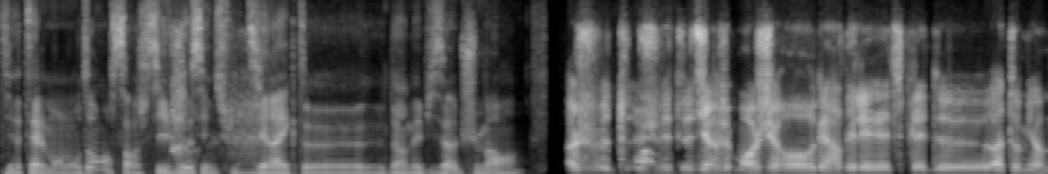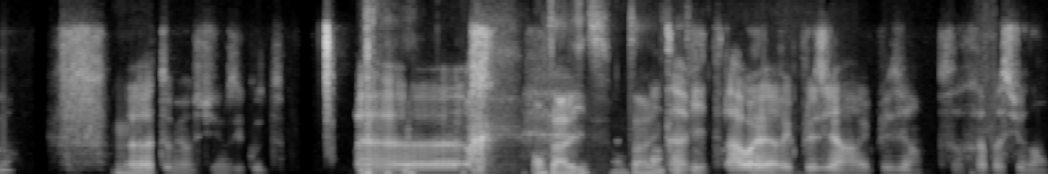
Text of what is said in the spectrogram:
d'il y a tellement longtemps. Si le jeu c'est une suite directe euh, d'un épisode, je suis mort. hein. Ah, Je, veux te- Ah. je vais te dire, moi j'ai regardé les let's play de Atomium. Euh, Atomium, si tu nous écoutes. Euh, On t'invite, on t'invite. Ah ouais, avec plaisir, avec plaisir. Ça sera passionnant.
